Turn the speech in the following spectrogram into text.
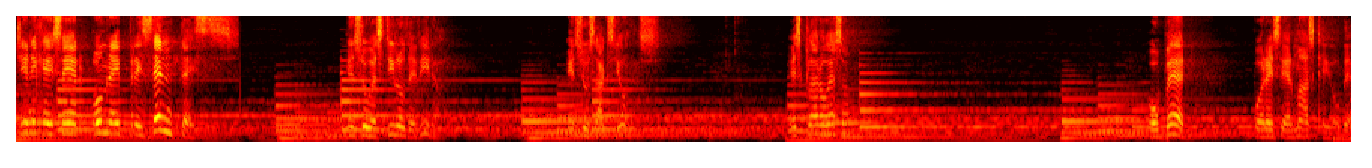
Tiene que ser omnipresentes en su estilo de vida en sus acciones. ¿Es claro eso? Obed puede ser más que Obed.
